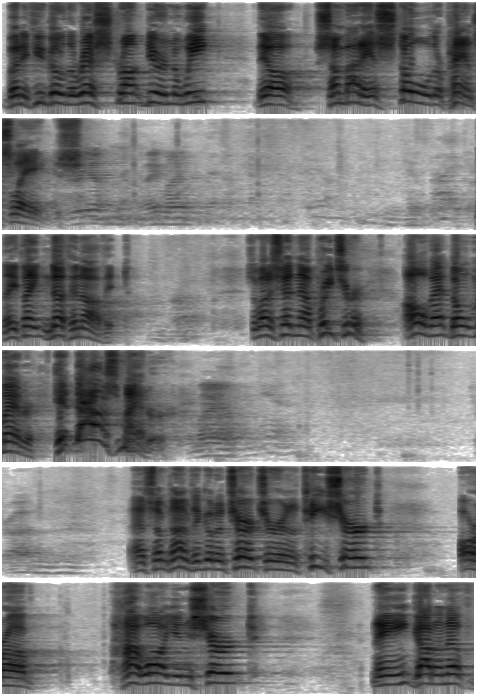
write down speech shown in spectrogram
But if you go to the restaurant during the week, they'll somebody has stole their pants legs. They think nothing of it. Somebody said, "Now, preacher, all that don't matter." It does matter. And sometimes they go to church or in a t-shirt or a Hawaiian shirt they ain't got enough,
